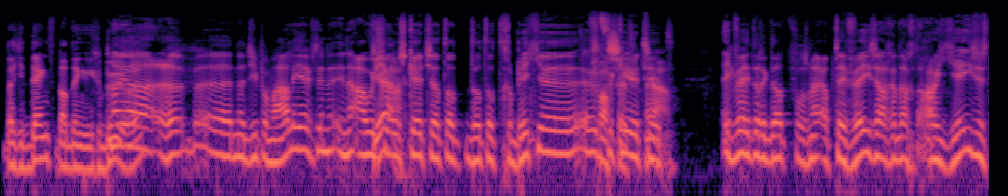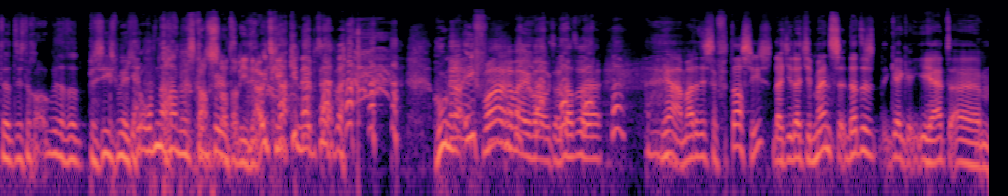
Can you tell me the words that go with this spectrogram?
Dat je denkt dat dingen nou gebeuren. ja, eh eh, Najib Amali heeft in, in een oude Ja. show sketch dat dat, dat, dat gebitje eh, Vast verkeerd zit. ja. Ik weet dat ik dat volgens mij op tv zag en dacht, oh jezus, dat is toch ook dat het precies met je opnames dat gebeurt. dat er niet uitgeknipt hebben. Hoe naïef waren wij, Wouter? Dat we... Ja, maar dat is toch fantastisch? Dat je, dat je mensen... Dat is, kijk, je hebt... ehm,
